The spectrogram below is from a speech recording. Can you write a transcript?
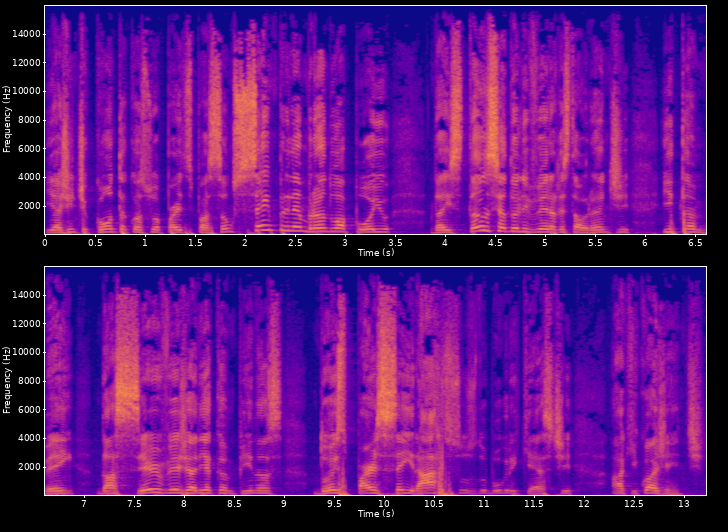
E a gente conta com a sua participação, sempre lembrando o apoio da Estância do Oliveira Restaurante e também da Cervejaria Campinas, dois parceiraços do Bugricast aqui com a gente.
